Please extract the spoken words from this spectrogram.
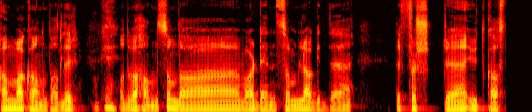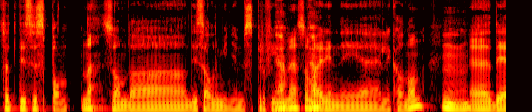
Han var kanopadler. Okay. Og det var han som da var den som lagde det første utkastet til disse spantene, som da disse aluminiumsprofilene ja, som ja. er inni Elikanon. Mm. Eh, det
